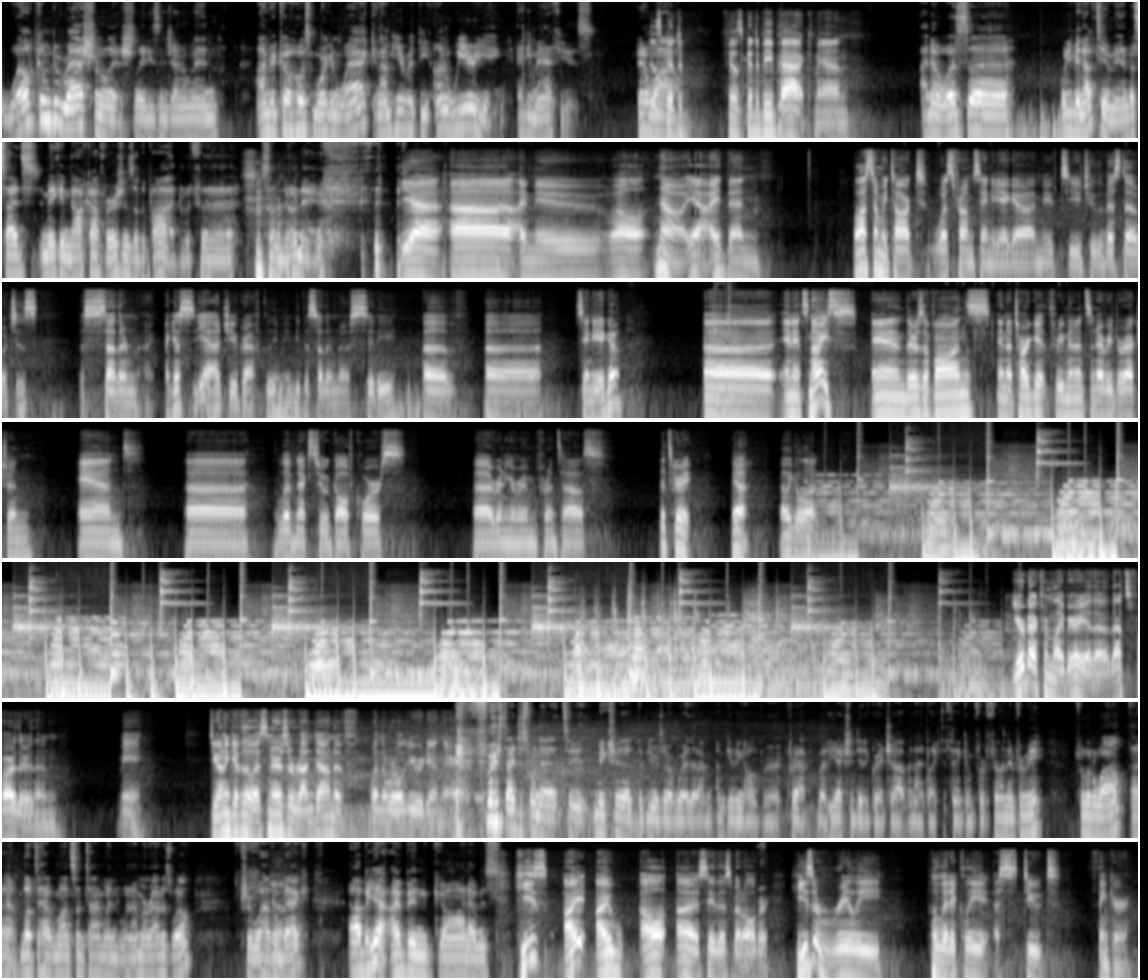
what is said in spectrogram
Welcome to Rationalish, ladies and gentlemen. I'm your co-host Morgan Wack, and I'm here with the unwearying Eddie Matthews. Been a feels while. good to feels good to be back, man. I know. What's uh, what have you been up to, man? Besides making knockoff versions of the pod with uh, some no name. yeah, uh, I moved. Well, no, yeah, I had been. The last time we talked was from San Diego. I moved to Chula Vista, which is the southern, I guess, yeah, geographically, maybe the southernmost city of uh, San Diego. Uh, and it's nice. And there's a Vons and a Target three minutes in every direction. And uh, live next to a golf course, uh, renting a room in a friend's house. It's great. Yeah, I like it a lot. You're back from Liberia, though. That's farther than me. Do you want to give the listeners a rundown of what in the world you were doing there? First, I just want to, to make sure that the viewers are aware that I'm, I'm giving Oliver crap, but he actually did a great job, and I'd like to thank him for filling in for me for a little while. Uh, Yeah. Love to have him on sometime when, when I'm around as well. I'm sure we'll have him back. Uh, but yeah, I've been gone. I was He's I I I'll uh, say this about Oliver. He's a really politically astute thinker.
